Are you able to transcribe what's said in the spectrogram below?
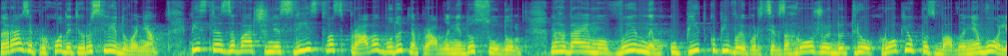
Наразі проходить розслідування. Після завершення слідства справи будуть направлені до суду. Нагадаємо, винним у підкупі виборців загрожує до трьох років позбавлення волі.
